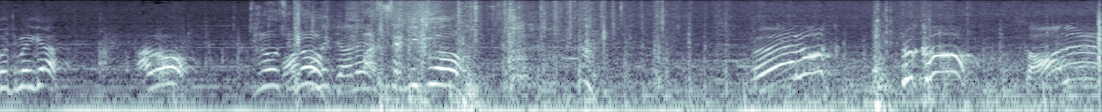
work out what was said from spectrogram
कुछ मिल गया। आलो। चलो चलो। से निकलो। ए, रुक रुको। साले।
